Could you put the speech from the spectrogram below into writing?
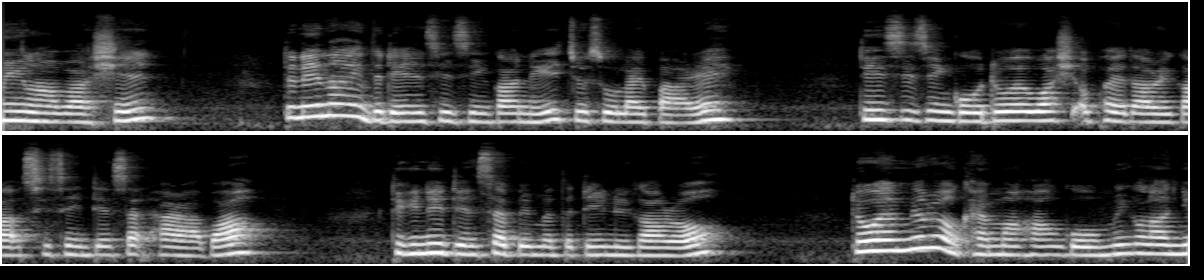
မင်္ဂလာပါရှင်။တနင်္လာရီသတင်းအစီအစဉ်ကနေကြိုဆိုလိုက်ပါရစေ။ဒီအစီအစဉ်ကို Doe Watch အဖွဲ့သားတွေကစီစဉ်တင်ဆက်ထားတာပါ။ဒီကနေ့တင်ဆက်ပေးမယ့်သတင်းတွေကတော့ Doe မြို့တော်ခမ်းမဟောင်းကိုမင်္ဂလာည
